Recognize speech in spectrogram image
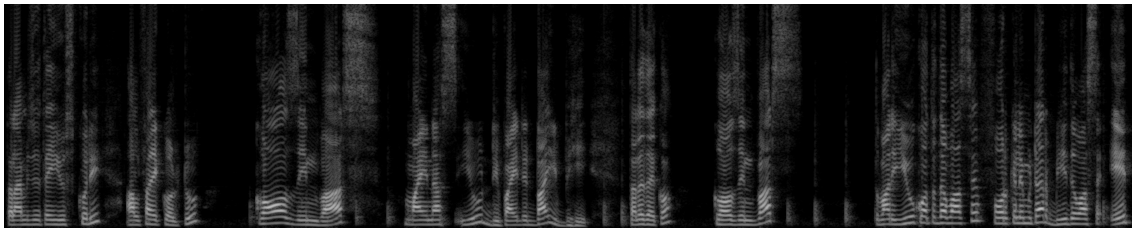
তাহলে আমি যদি এটা ইউজ করি, alpha equal to cos inverse minus u divided by v তাহলে দেখো কজ ইনভার্স তোমার ইউ কত দেওয়া আছে? ফোর কিলোমিটার ভি দেওয়া আছে এইট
